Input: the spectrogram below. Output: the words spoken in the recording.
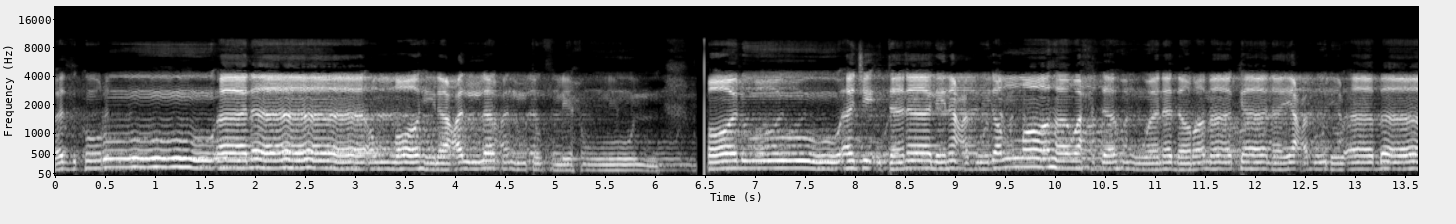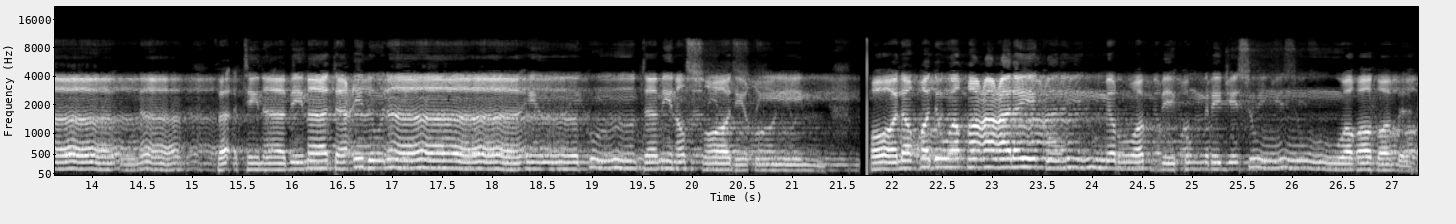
فاذكروا آلاء لعلكم تفلحون. قالوا أجئتنا لنعبد الله وحده وندر ما كان يعبد آباؤنا. فأتنا بما تعدنا إن كنت من الصادقين. قال قد وقع عليكم من ربكم رجس وغضب.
